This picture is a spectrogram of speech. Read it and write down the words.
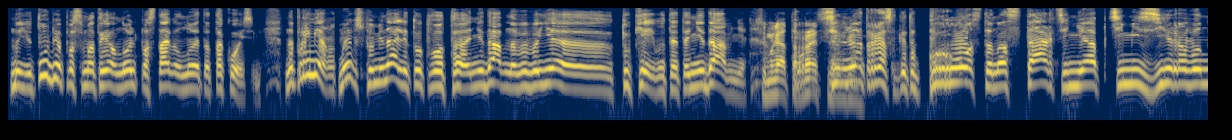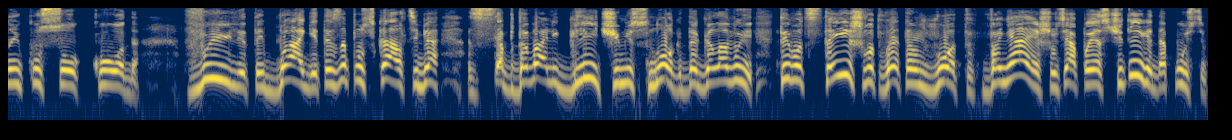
на ютубе посмотрел, ноль поставил, но это такое себе. Например, мы вспоминали тут вот э, недавно ВВЕ 2K, вот это недавнее. Симулятор рестлинга. Симулятор рестлинга, это просто на старте неоптимизированный кусок кода вылеты, баги, ты запускал, тебя обдавали гличами с ног до головы. Ты вот стоишь вот в этом вот, воняешь, у тебя PS4, допустим,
